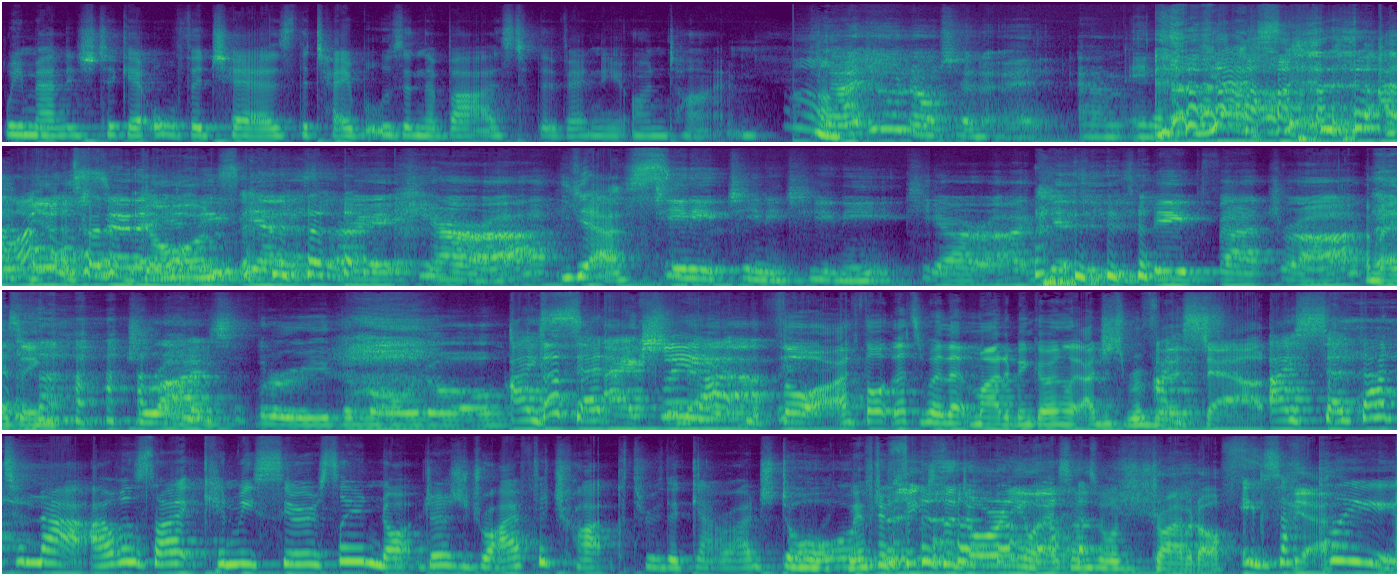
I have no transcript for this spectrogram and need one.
we managed to get all the chairs, the tables, and the bars to the venue on time. Can I do an alternate um, ending? Yes, I like Yes, alternate endings. yeah, so Kiara, Yes. Teeny, teeny, teeny Kiara gets in this big fat truck, Amazing. drives through the roller door. I said actually that. I thought I thought that's where that might have been going. Like I just reversed out. I said that to Matt. I was like, can we seriously not just drive the truck through the garage door? we have to fix the door anyway, so well just drive it off. Yeah. Exactly.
